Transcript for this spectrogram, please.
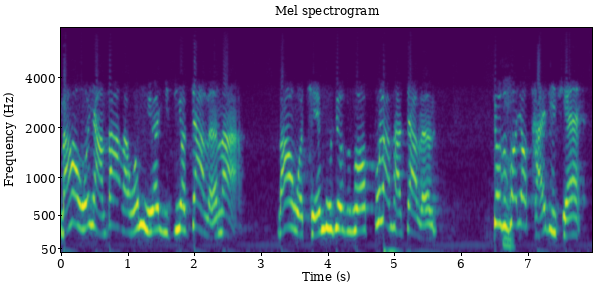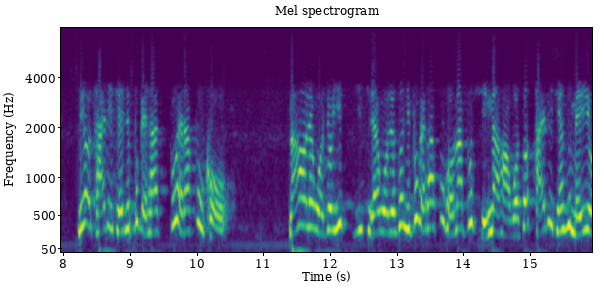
然后我养大了，我女儿已经要嫁人了，然后我前夫就是说不让她嫁人，就是说要彩礼钱，没有彩礼钱就不给她不给她户口。然后呢，我就一急起来，我就说你不给她户口那不行的哈。我说彩礼钱是没有，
